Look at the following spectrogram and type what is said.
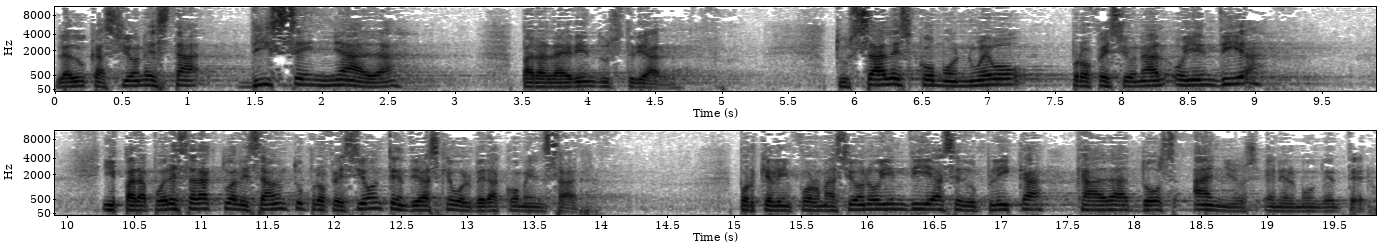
La educación está diseñada para la era industrial. Tú sales como nuevo profesional hoy en día y para poder estar actualizado en tu profesión tendrías que volver a comenzar. Porque la información hoy en día se duplica cada dos años en el mundo entero.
